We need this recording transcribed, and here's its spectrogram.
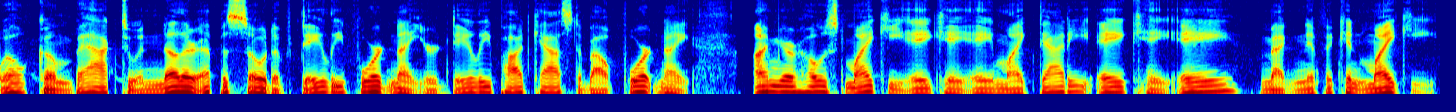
Welcome back to another episode of Daily Fortnite, your daily podcast about Fortnite. I'm your host, Mikey, aka Mike Daddy, aka Magnificent Mikey.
